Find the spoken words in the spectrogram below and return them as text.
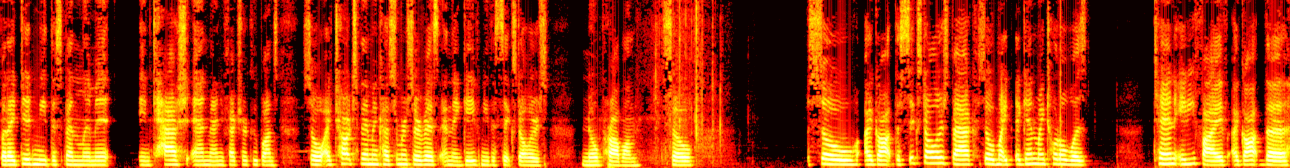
but I did meet the spend limit in cash and manufacturer coupons. So I talked to them in customer service and they gave me the $6, no problem. So, so I got the $6 back. So my, again, my total was 1085. I got the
